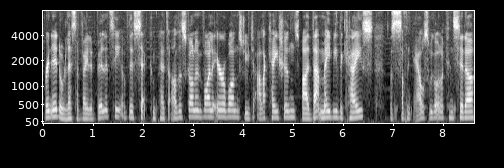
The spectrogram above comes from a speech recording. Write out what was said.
printed or less availability of this set compared to other Scarlet and Violet era ones due to allocations. Uh, that may be the case. That's something else we've got to consider.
